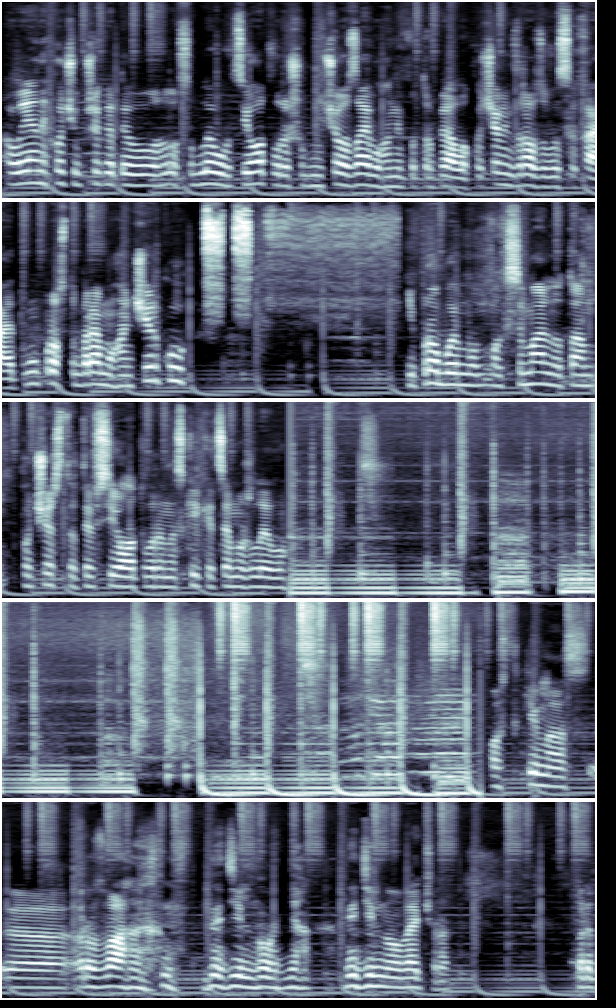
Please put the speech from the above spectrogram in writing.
але я не хочу пшикати особливо в ці отвори, щоб нічого зайвого не потрапляло, хоча він зразу висихає. Тому просто беремо ганчірку і пробуємо максимально там почистити всі отвори, наскільки це можливо. Ось такі в нас е, розваги недільного дня, недільного вечора. Перед,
